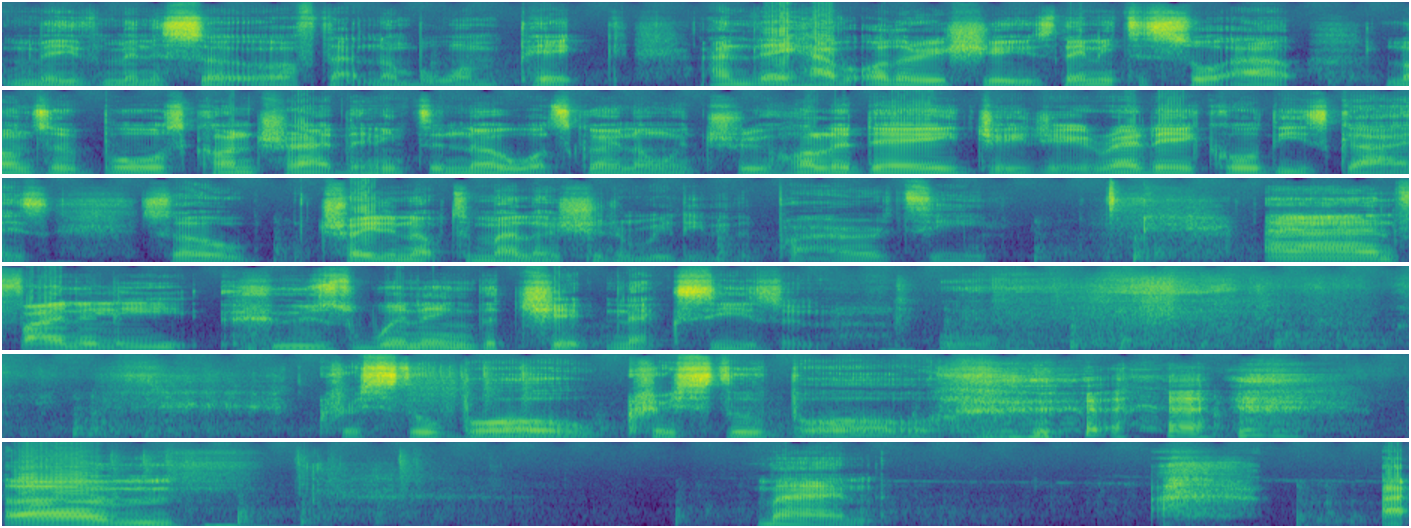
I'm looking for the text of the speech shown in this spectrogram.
move Minnesota off that number one pick. And they have other issues. They need to sort out Lonzo Ball's contract. They need to know what's going on with Jrue Holiday, JJ Redick, all these guys. So trading up to Melo shouldn't really be the priority. And finally, who's winning the chip next season? Ooh. Crystal ball, crystal ball. um, man, I,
